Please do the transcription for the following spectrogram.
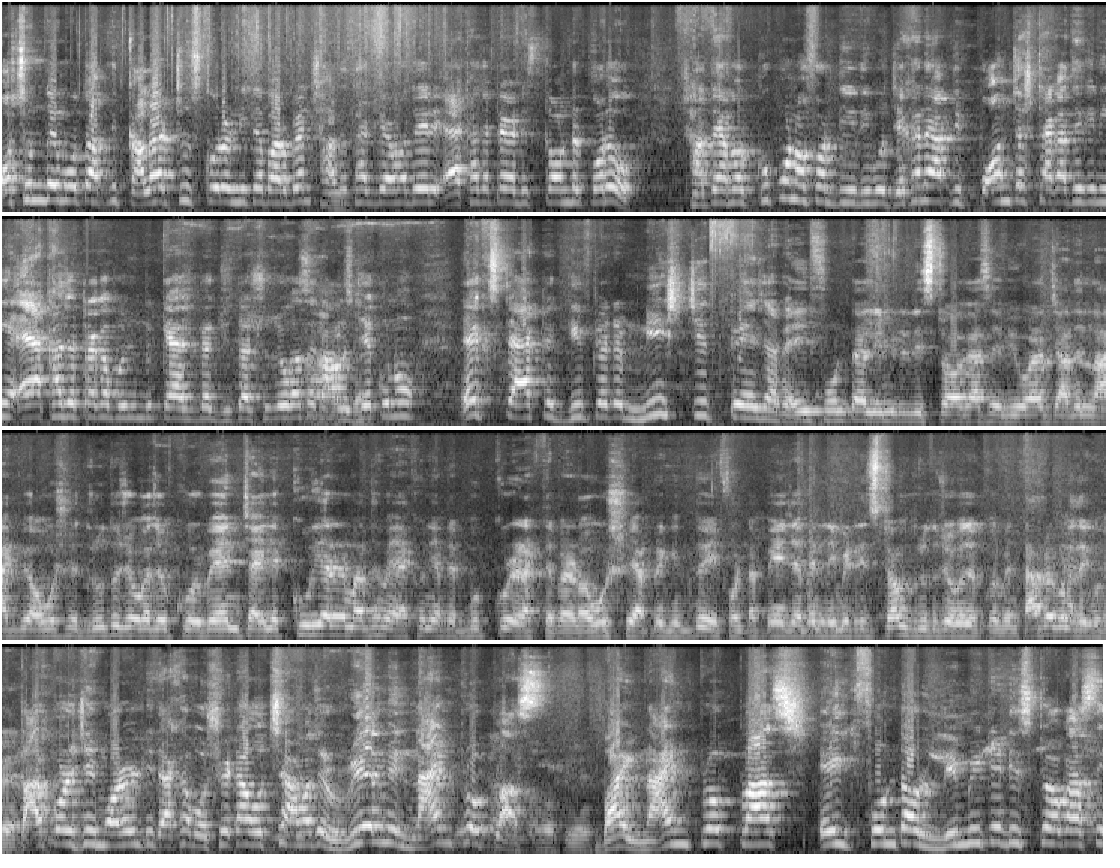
পছন্দের মতো আপনি কালার চুজ করে নিতে পারবেন সাথে থাকবে আমাদের এক হাজার টাকা ডিসকাউন্টের পরেও। সাথে আবার কুপন অফার দিয়ে দিব যেখানে আপনি পঞ্চাশ টাকা থেকে নিয়ে এক হাজার টাকা পর্যন্ত ক্যাশব্যাক জেতার সুযোগ আছে তাহলে। যে কোনো এক্সট্রা একটা গিফট আইটেম নিশ্চিত পেয়ে যাবে এই ফোনটা লিমিটেড স্টক আছে ভিউয়ার যাদের লাগবে অবশ্যই দ্রুত যোগাযোগ করবেন চাইলে কুরিয়ারের মাধ্যমে এখনই আপনি বুক করে রাখতে পারেন অবশ্যই আপনি কিন্তু এই ফোনটা পেয়ে যাবেন লিমিটেড স্টক দ্রুত যোগাযোগ করবেন। তারপরে কোনো দেখব ভাইয়া? তারপরে যে মডেলটি দেখাবো সেটা হচ্ছে আমাদের Realme nine pro plus by nine pro plus এই ফোনটাও লিমিটেড স্টক আছে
